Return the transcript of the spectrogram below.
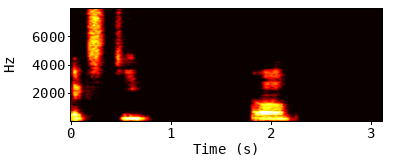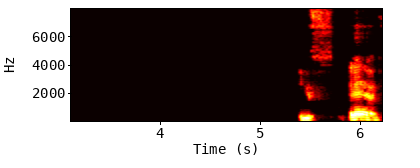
xt uh, if f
